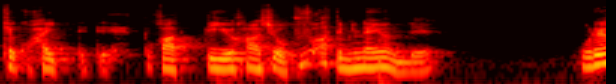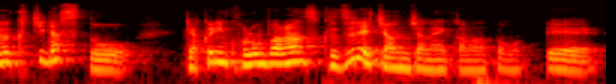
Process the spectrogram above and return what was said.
結構入ってて、とかっていう話をブワーってみんな言うんで、俺が口出すと逆にこのバランス崩れちゃうんじゃないかなと思って、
